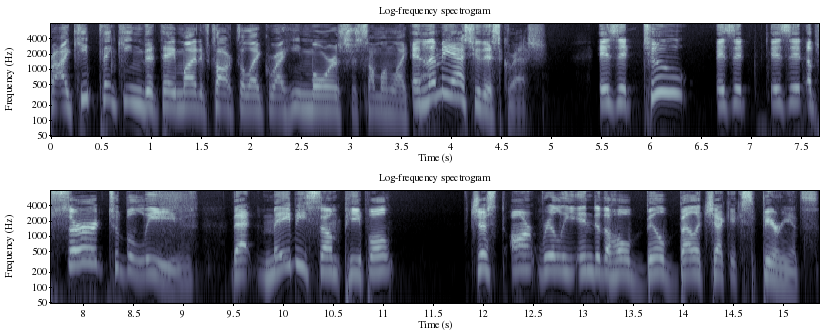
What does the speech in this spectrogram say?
I keep thinking that they might have talked to like Raheem Morris or someone like and that. And let me ask you this, Gresh: Is it too? Is it is it absurd to believe that maybe some people just aren't really into the whole Bill Belichick experience.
